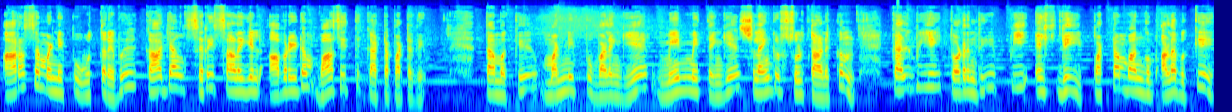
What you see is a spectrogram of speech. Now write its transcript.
அரச மன்னிப்பு உத்தரவு காஜாங் சிறைச்சாலையில் அவரிடம் வாசித்து காட்டப்பட்டது. தமக்கு மன்னிப்பு வழங்கிய மேன்மை தங்கிய ஸ்லங்கூர் சுல்தானுக்கும் கல்வியை தொடர்ந்து பிஹெச்டி பட்டம் வாங்கும் அளவுக்கு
